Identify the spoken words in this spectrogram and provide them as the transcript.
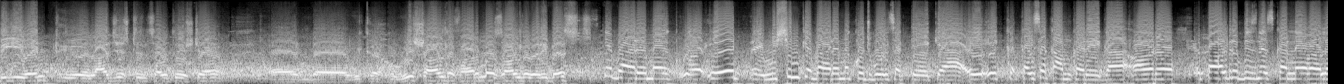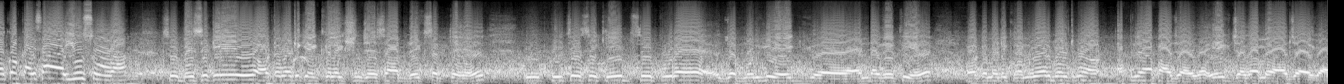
big event, uh, largest in South Asia, and uh, we wish all the farmers all the very best. के बारे में ये मिशन के बारे में कुछ बोल सकते हैं क्या? ये एक कैसा काम करेगा? और पॉल्ट्री बिज़नेस करने वाले को कैसा यूज़ होगा So basically automatic egg collection जैसा आप देख सकते हैं। पीछे से केज से पूरा जब मुर्गी एग अंडा देती है ऑटोमेटिक कन्वेयर बेल्ट में अपने आप आ जाएगा एक जगह में आ जाएगा।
